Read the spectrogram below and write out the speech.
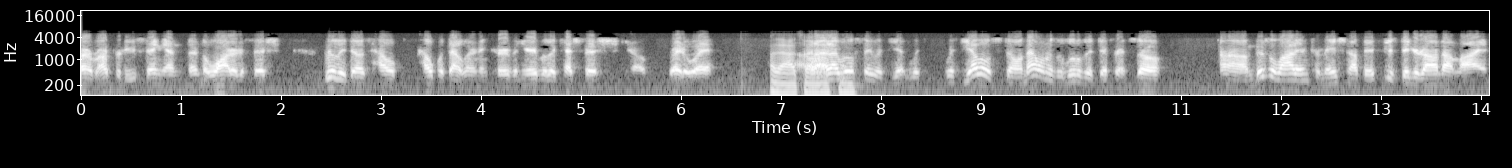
are, are producing and, and the water to fish really does help help with that learning curve, and you're able to catch fish, you know, right away. Oh, that's Uh, awesome. and I will say with with with Yellowstone, that one was a little bit different. So um, there's a lot of information out there. If you just dig around online,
